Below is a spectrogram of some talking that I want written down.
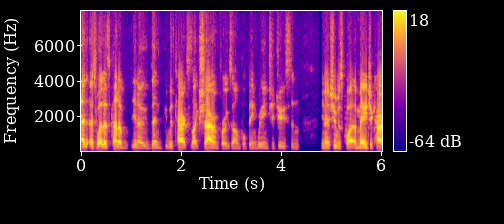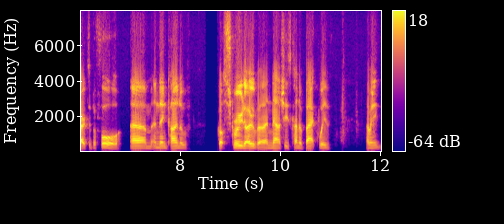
and as well as kind of, you know, then with characters like Sharon, for example, being reintroduced, and you know, she was quite a major character before, um, and then kind of got screwed over, and now she's kind of back with. I mean,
